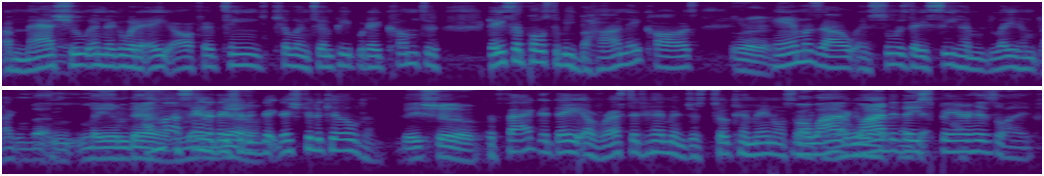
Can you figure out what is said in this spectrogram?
A mass shooting nigga with an AR-15 killing ten people. They come to. They supposed to be behind their cars, Right. hammers out. As soon as they see him, lay him like. La- lay him down. I'm not saying that they should have. They, they should have killed him. They should have. The fact that they arrested him and just took him in on But something. why why did they spare his life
